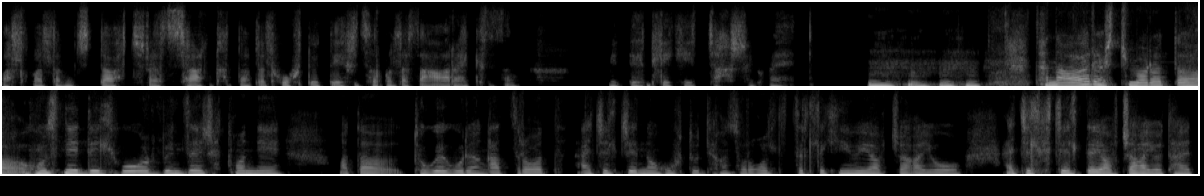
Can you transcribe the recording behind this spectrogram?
болох боломжтой учраас шаардлагатай бол хүүхдүүдээ эрт сургуулиас аваарай гэсэн мэдээллийг хийж ах шиг байна. Танаа ойр орчмоор одоо хүнсний дэлгүүр, бензин шатхууны одоо түгээгүүрийн газрууд ажиллаж гинөө хүүхдүүдийн сургууль цэцэрлэг хийвээ явж байгаа юу? Ажил хичээлдээ явж байгаа юу таад?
